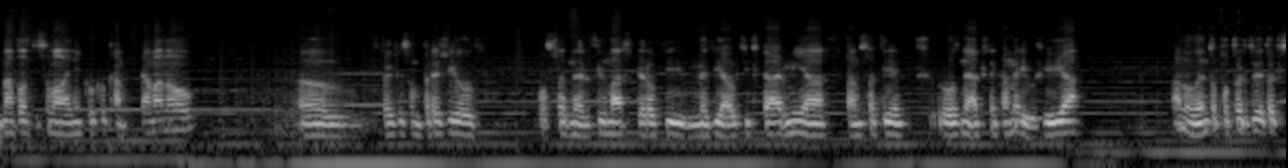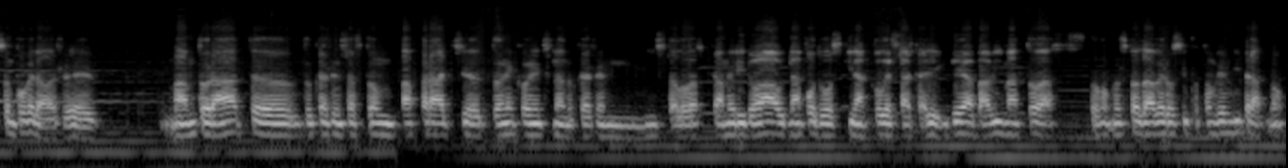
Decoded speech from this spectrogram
na plati som mal aj niekoľko kameramanov, takže som prežil posledné filmárske roky medzi autičkármi a tam sa tie rôzne akčné kamery uživia. Áno, len to potvrdzuje to, čo som povedal, že mám to rád, e, dokážem sa v tom paprať do nekonečna, dokážem instalovať kamery do aut, na podvozky, na kolesa, kde a baví ma to a toho množstva záverov si potom viem vybrať. No.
